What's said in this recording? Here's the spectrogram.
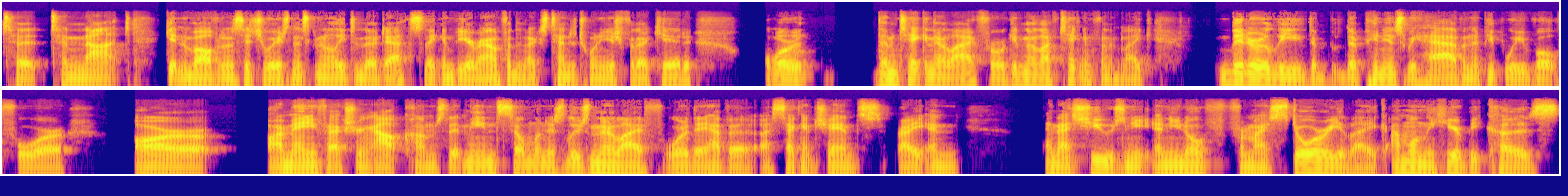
to to not get involved in a situation that's going to lead to their death so they can be around for the next 10 to 20 years for their kid or mm-hmm. them taking their life or getting their life taken from them. Like literally the, the opinions we have and the people we vote for are are manufacturing outcomes that means someone is losing their life or they have a, a second chance right? And and that's huge. And you, and you know from my story like i'm only here because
